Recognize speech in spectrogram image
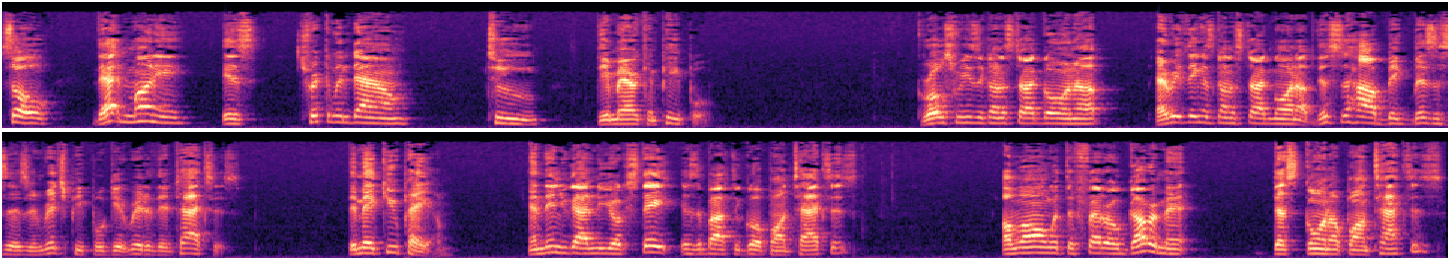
So that money is trickling down to the American people. Groceries are going to start going up. Everything is going to start going up. This is how big businesses and rich people get rid of their taxes. They make you pay them. And then you got New York State is about to go up on taxes, along with the federal government that's going up on taxes.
